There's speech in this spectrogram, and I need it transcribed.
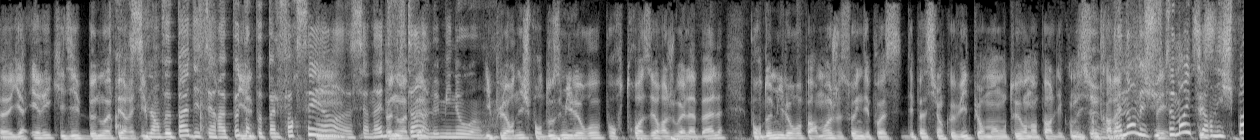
Euh, il y a Eric qui dit Benoît Père, Ah, S'il en veut pas des thérapeutes, il- on peut pas le forcer. Hein. Mmh. C'est un adulte, Benoît hein, le minot. il pleurniche pour 12 000 euros pour 3 heures à jouer à la balle. Pour 2 000 euros par mois, je soigne des, des patients Covid purement honteux. On en parle des conditions de travail. Ah non, mais justement, il pleurniche pas.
